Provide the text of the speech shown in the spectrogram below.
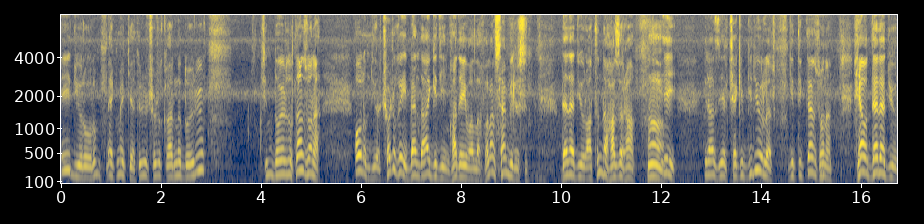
İyi diyor oğlum ekmek getiriyor çocuk karnını doyuruyor. Şimdi doyurduktan sonra oğlum diyor çocuk iyi ben daha gideyim hadi eyvallah falan sen bilirsin. Dede diyor atın da hazır ha. Hı. İyi. Biraz yer çekip gidiyorlar. Gittikten sonra ya dede diyor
